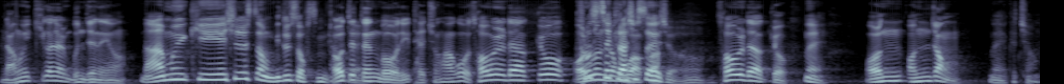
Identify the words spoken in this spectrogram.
나무위키가 잘 문제네요. 나무위키의 신뢰성 믿을 수 없습니다. 어쨌든 뭐 대충 하고 서울대학교 네. 크로스 언론정보학과 하셨어야죠. 서울대학교 네, 언 언정 네, 그렇죠.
